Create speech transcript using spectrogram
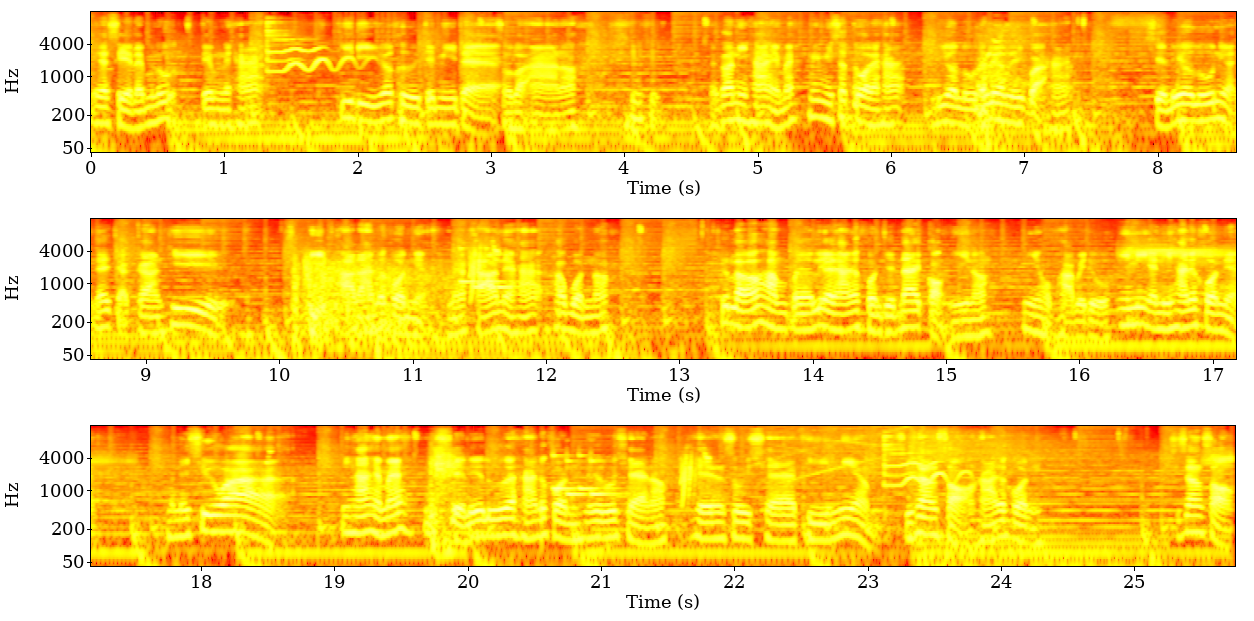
มีแต่เศษอะไรไม่รู้เต็มเลยฮะที่ดีก็คือจะมีแต่โซลาร์เนาะแล้วก็นี่ฮะเห็นไหมไม่มีสักตัวเลยฮะเรียวรู้เรื่องเลยดีกว่าฮะเศษเรียวรู้เนี่ยได้จากการที่ปีพาร้านทุกคนเนี่ยนะคะเนี่ยฮะข้างบนเนาะ ซึ่งเราก็ทำไปเรื่อยๆนะทุกคนจะได้กล่องนี้เนาะนี่ผมพาไปดูนี่นี่อันนี้ฮะทุกคนเนี่ยมันได้ชื่อว่านี่ฮะเห็นไหมมีเสียเรียนรู้ด้วยฮะทุกคนเรียนรู้แชร์เนาะเพนซูแชร์พรีเมียมซีซั่นสองฮะทุกคนซีซั่นสอง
